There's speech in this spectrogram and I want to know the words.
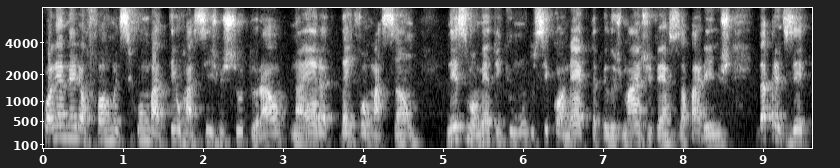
qual é a melhor forma de se combater o racismo estrutural na era da informação, Nesse momento em que o mundo se conecta pelos mais diversos aparelhos, dá para dizer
